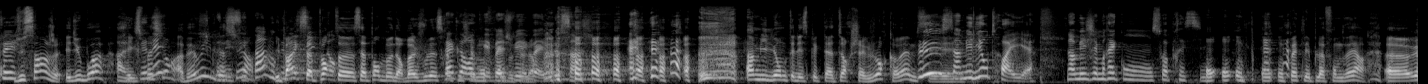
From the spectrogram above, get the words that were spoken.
plus. Du singe et du bois. Ah, Vous expression. Ah, bah oui, Je bien sûr. pas, Il paraît que ça porte, ça porte bonheur. Bah, je vous laisserai D'accord, toucher mon ok, bah, je tout à vais. l'heure. ouais, le singe. Un million de téléspectateurs chaque jour, quand même. Plus, 1 million 3 hier. Non, mais j'aimerais qu'on soit précis. On, on- on- on pète les plafonds de verre. Euh,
